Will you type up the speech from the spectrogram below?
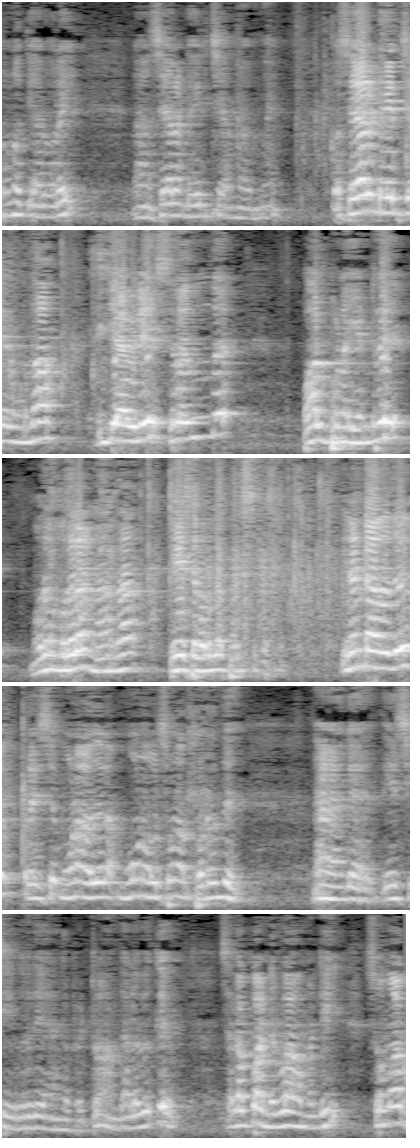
தொண்ணூற்றி ஆறு வரை நான் சேலம் டைரி சேர்மனாக இருந்தேன். இப்போ சேலம் டைரி சேர்மன் தான் இந்தியாவிலே சிறந்த பால் பண்ணை என்று முதல் முதலாக நான் தான் தேசிய அளவில் பரிசு பெற்றேன். இரண்டாவது பரிசு மூணாவது மூணு வருஷம் நான் தொடர்ந்து நாங்கள் அங்கே தேசிய விருதை நாங்கள் பெற்றோம். அந்த அளவுக்கு சிறப்பாக நிர்வாகம் பண்ணி சுமார்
